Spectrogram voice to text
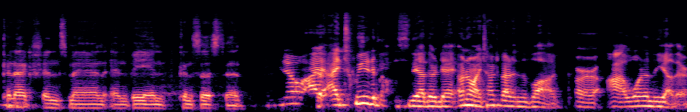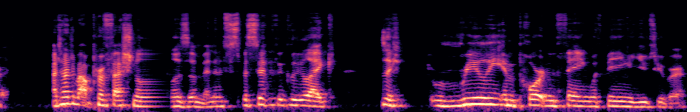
connections, man, and being consistent. You know, I, I tweeted about this the other day. Oh no, I talked about it in the vlog or uh, one or the other. I talked about professionalism and specifically like a really important thing with being a YouTuber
